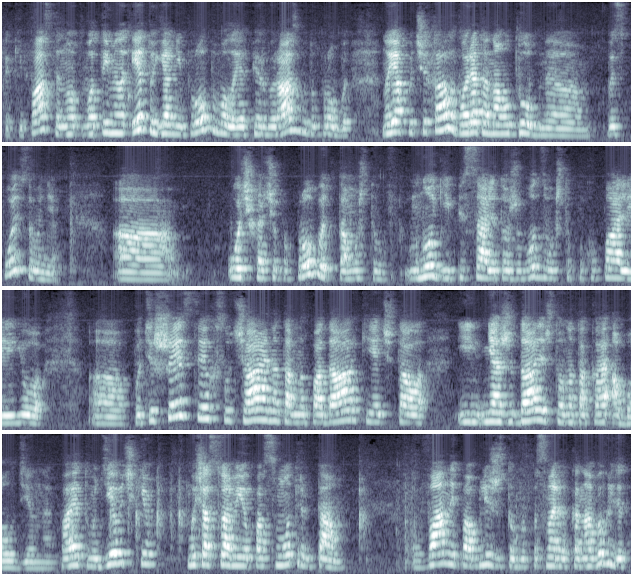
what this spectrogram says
такие пасты. Но вот именно эту я не пробовала, я первый раз буду пробовать. Но я почитала, говорят, она удобная в использовании. А, очень хочу попробовать, потому что многие писали тоже в отзывах, что покупали ее а, в путешествиях случайно, там на подарки я читала, и не ожидали, что она такая обалденная. Поэтому, девочки, мы сейчас с вами ее посмотрим там, в ванной поближе, чтобы вы посмотрели, как она выглядит.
